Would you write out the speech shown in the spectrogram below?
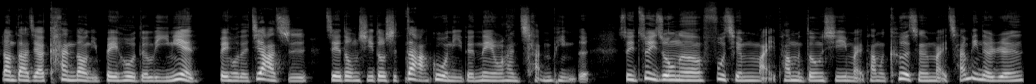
让大家看到你背后的理念、背后的价值，这些东西都是大过你的内容和产品的。所以最终呢，付钱买他们东西、买他们课程、买产品的人，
